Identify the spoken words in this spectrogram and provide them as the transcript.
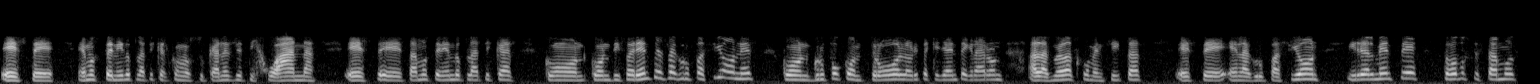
Este, hemos tenido pláticas con los tucanes de Tijuana, este, estamos teniendo pláticas con, con diferentes agrupaciones, con Grupo Control, ahorita que ya integraron a las nuevas jovencitas este, en la agrupación, y realmente todos estamos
